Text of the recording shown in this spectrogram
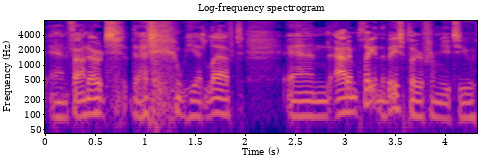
and found out that we had left. And Adam Clayton, the bass player from U2,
